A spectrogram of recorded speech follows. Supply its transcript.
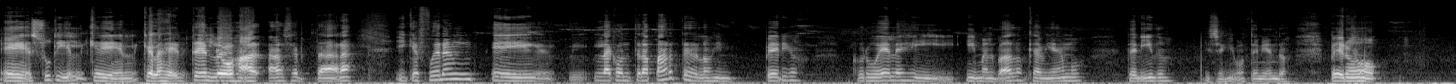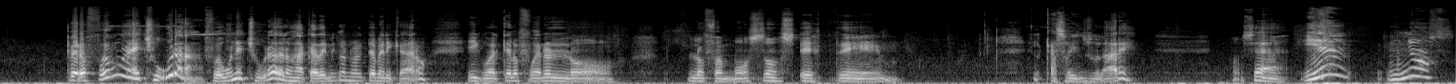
eh, sutil, que, que, la gente los aceptara y que fueran eh, la contraparte de los imperios crueles y, y, malvados que habíamos tenido y seguimos teniendo. Pero, pero fue una hechura, fue una hechura de los académicos norteamericanos, igual que lo fueron los los famosos, este, el caso insulares. O sea, y él, Muñoz,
